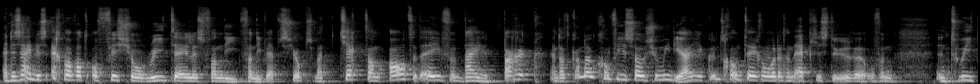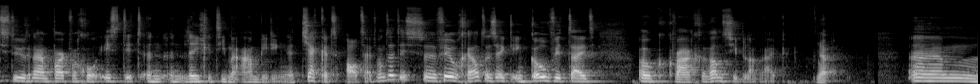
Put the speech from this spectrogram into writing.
en er zijn dus echt wel wat official retailers van die, van die webshops. Maar check dan altijd even bij het park. En dat kan ook gewoon via social media. Je kunt gewoon tegenwoordig een appje sturen of een, een tweet sturen naar een park van... Goh, is dit een, een legitieme aanbieding? Eh, Check het altijd, want het is eh, veel geld. En zeker in covid-tijd ook qua garantie belangrijk. Ja. Ehm,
